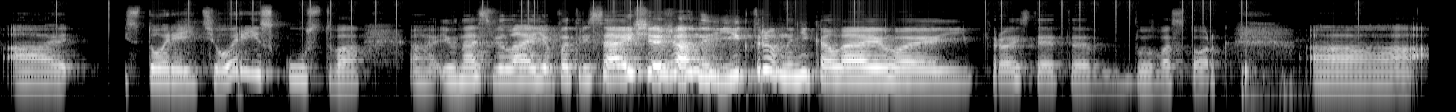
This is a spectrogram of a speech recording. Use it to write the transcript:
а, история и теория искусства, А, и у нас вела ее потрясающая Жанна Викторовна Николаева, и просто это был восторг. А,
